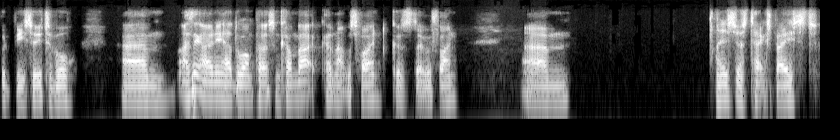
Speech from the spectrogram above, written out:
would be suitable. Um, I think I only had the one person come back, and that was fine because they were fine. Um, it's just text based.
